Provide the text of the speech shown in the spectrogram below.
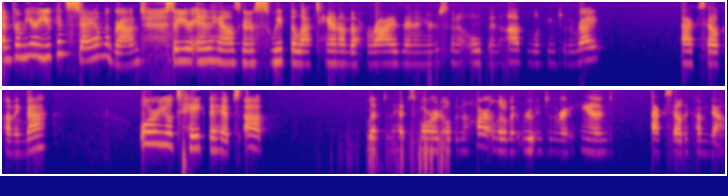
And from here, you can stay on the ground. So your inhale is going to sweep the left hand on the horizon, and you're just going to open up, looking to the right. Exhale, coming back. Or you'll take the hips up, lift the hips forward, open the heart a little bit, root into the right hand. Exhale to come down.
